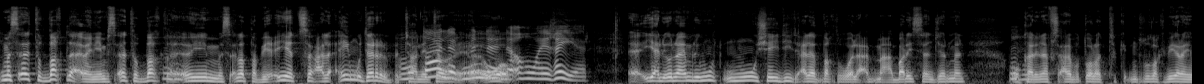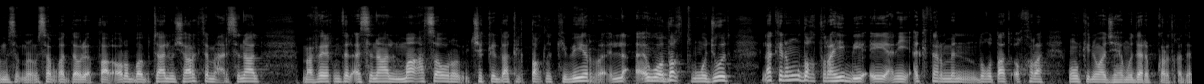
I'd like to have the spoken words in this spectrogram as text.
مسألة الضغط لا يعني مسألة الضغط هي مسألة طبيعية تصير على أي مدرب. بالتالي طالب منه إنه هو يغير. يعني اوناي أمري مو مو شيء جديد على الضغط. هو لعب مع باريس سان جيرمان. وكان ينافس على بطولة بطولة كبيرة هي مسابقه دوري أبطال أوروبا. بالتالي مشاركته مع أرسنال مع فريق مثل أرسنال ما أتصور يشكل ذاك الضغط الكبير. لا هو ضغط موجود لكن مو ضغط رهيب يعني أكثر من ضغوطات أخرى ممكن يواجهها مدرب كرة قدم.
